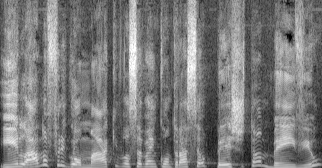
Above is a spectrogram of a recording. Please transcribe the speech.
E lá no Frigomar que você vai encontrar seu peixe também, viu?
